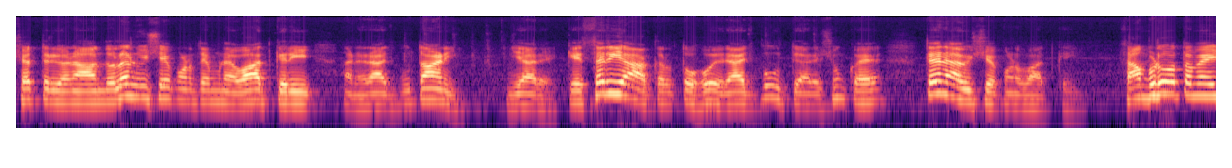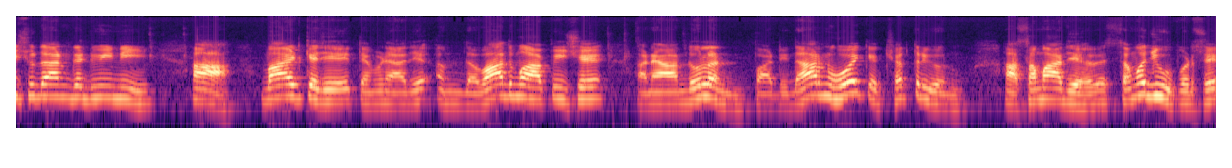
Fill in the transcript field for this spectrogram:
ક્ષત્રિયોના આંદોલન વિશે પણ તેમણે વાત કરી અને રાજપૂતાણી જ્યારે કેસરિયા કરતો હોય રાજપૂત ત્યારે શું કહે તેના વિશે પણ વાત કહી. સાંભળો તમે ઈશુદાન ગઢવીની આ બાઇટ કે જે તેમણે આજે અમદાવાદમાં આપી છે અને આંદોલન પાટીદારનું હોય કે ક્ષત્રિયોનું આ સમાજે હવે સમજવું પડશે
